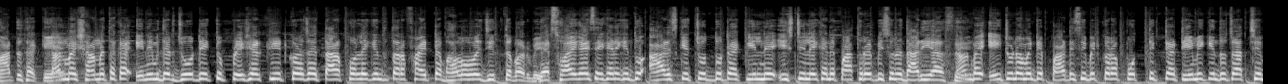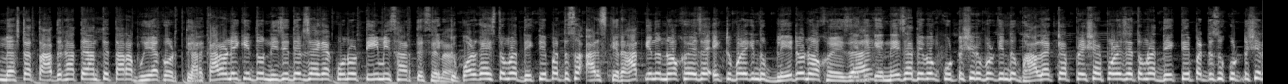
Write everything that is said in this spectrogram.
মারতে থাকে। কারণ ভাই সামনে থাকা এনিমিদের জোর দিয়ে একটু প্রেসার ক্রিয়েট করা যায় তার ফলে কিন্তু তারা ফাইটটা ভালোভাবে জিততে পারবে। দ্যাটস হোয়াই গাইস এখানে কিন্তু আরএসকে 14টা কিল নিয়ে স্টিল এখানে পাথরের পিছনে দাঁড়িয়ে আছে। কারণ ভাই এই টুর্নামেন্টে পার্টিসিপেট করা প্রত্যেকটা টিমই কিন্তু চাচ্ছে ম্যাচটা তাদের হাতে আনতে তারা ভুইয়া করতে। তার কারণে কিন্তু নিজেদের জায়গা কোনো টিমই ছাড়তেছে না। একটু পর গাইস তোমরা দেখতে পারতেছো আরএসকে রাত কিন্তু নক হয়ে যায় একটু পরে কিন্তু ব্লেডও নক হয়ে যায়। এদিকে নেজাদ এবং কুট্টুসের উপর কিন্তু ভালো একটা প্রেসার পড়ে যায় তোমরা দেখতে পারতেছো কুট্টুসের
